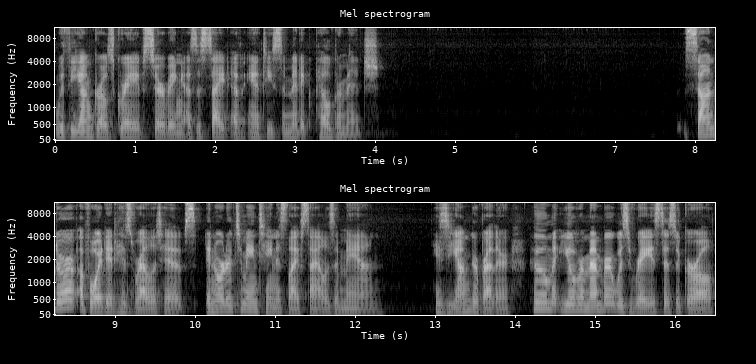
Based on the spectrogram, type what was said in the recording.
with the young girl's grave serving as a site of anti Semitic pilgrimage. Sandor avoided his relatives in order to maintain his lifestyle as a man. His younger brother, whom you'll remember was raised as a girl,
